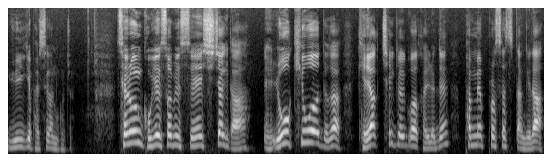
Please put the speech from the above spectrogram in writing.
유익이 발생하는 거죠. 새로운 고객 서비스의 시작이다. 예, 요 키워드가 계약 체결과 관련된 판매 프로세스 단계다.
